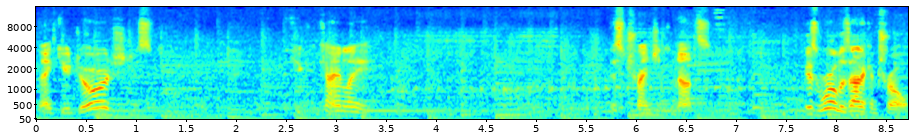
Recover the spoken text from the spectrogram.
Thank you, George. Just if you could kindly. This trench is nuts. This world is out of control.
